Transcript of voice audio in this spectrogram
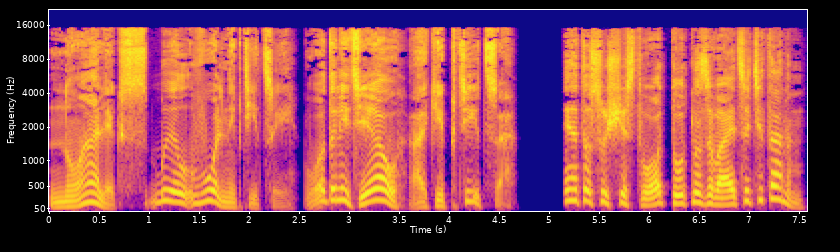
Но Алекс был вольной птицей. Вот и летел, аки птица. «Это существо тут называется Титаном».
